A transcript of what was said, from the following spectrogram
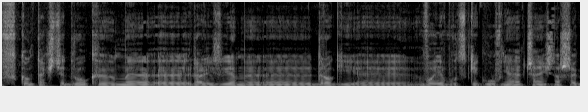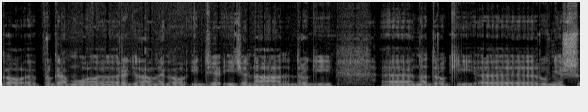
w kontekście dróg, my e, realizujemy e, drogi e, wojewódzkie głównie. Część naszego e, programu e, regionalnego idzie, idzie na drogi, e, na drogi e, również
